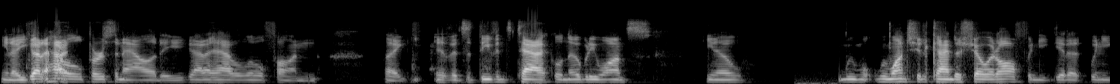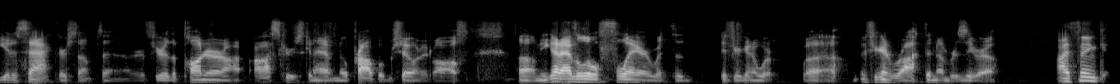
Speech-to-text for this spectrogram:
You know, you got to have a little personality. You got to have a little fun. Like if it's a defensive tackle, nobody wants. You know, we we want you to kind of show it off when you get a when you get a sack or something. Or if you're the punter, Oscar's gonna have no problem showing it off. Um, you got to have a little flair with the if you're gonna work uh, if you're gonna rock the number zero. I think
